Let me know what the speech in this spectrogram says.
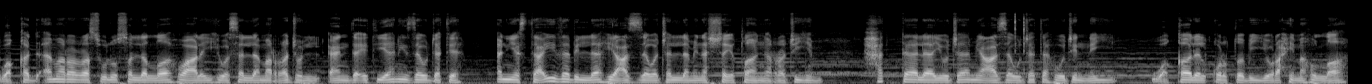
وقد أمر الرسول صلى الله عليه وسلم الرجل عند إتيان زوجته أن يستعيذ بالله عز وجل من الشيطان الرجيم حتى لا يجامع زوجته جني. وقال القرطبي رحمه الله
